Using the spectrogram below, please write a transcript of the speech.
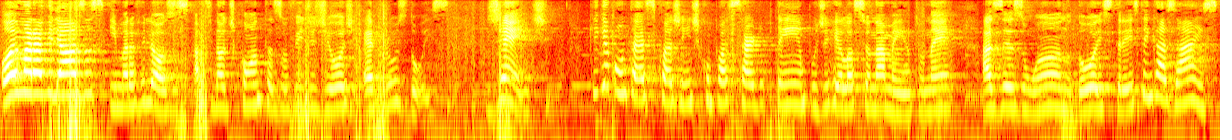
Oi, maravilhosos e maravilhosos. Afinal de contas, o vídeo de hoje é para os dois. Gente, o que, que acontece com a gente com o passar do tempo de relacionamento, né? Às vezes um ano, dois, três. Tem casais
